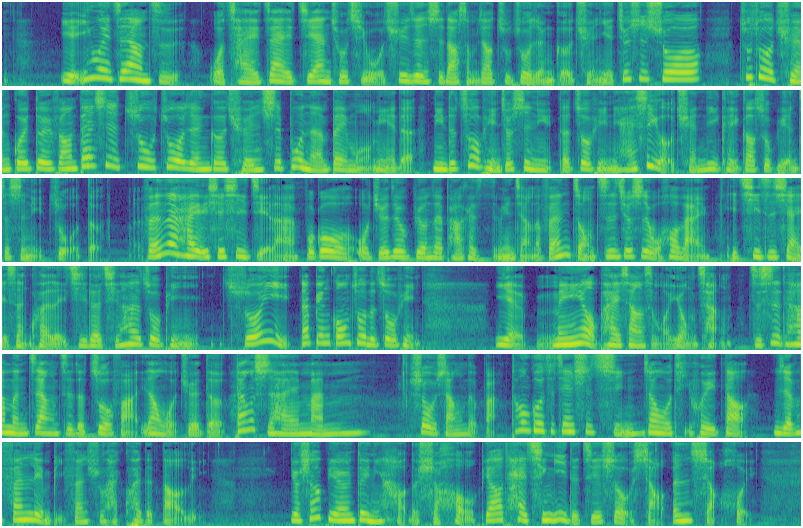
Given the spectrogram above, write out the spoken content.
也因为这样子，我才在接案初期，我去认识到什么叫著作人格权，也就是说。著作权归对方，但是著作人格权是不能被磨灭的。你的作品就是你的作品，你还是有权利可以告诉别人这是你做的。反正还有一些细节啦，不过我觉得就不用在 p o d c a s t 里面讲了。反正总之就是我后来一气之下也是很快累积了其他的作品，所以那边工作的作品也没有派上什么用场。只是他们这样子的做法让我觉得当时还蛮。受伤的吧。透过这件事情，让我体会到人翻脸比翻书还快的道理。有时候别人对你好的时候，不要太轻易的接受小恩小惠。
